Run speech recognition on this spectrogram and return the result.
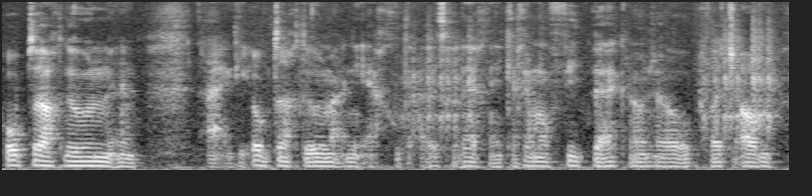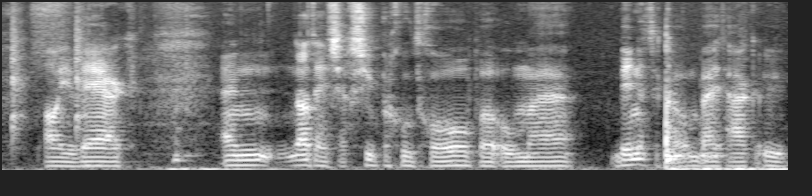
opdracht doen. En nou, die opdracht doen, maar niet echt goed uitgelegd. En je kreeg helemaal feedback en zo op wat je al, al je werk. En dat heeft echt super goed geholpen om eh, binnen te komen bij het HKU.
